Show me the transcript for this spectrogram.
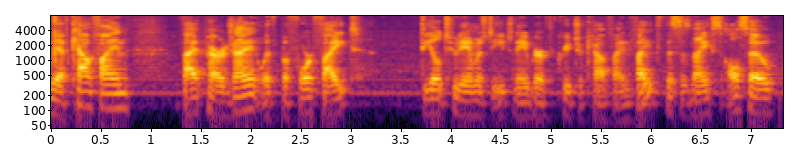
We have Cowfyne, 5 power giant with before fight, deal 2 damage to each neighbor of the creature Cowfyne fights. This is nice. Also,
